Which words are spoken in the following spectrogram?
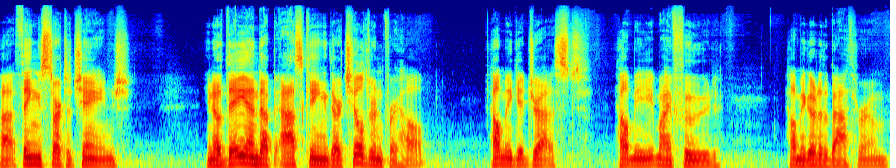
uh, things start to change. You know, they end up asking their children for help. Help me get dressed. Help me eat my food. Help me go to the bathroom.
